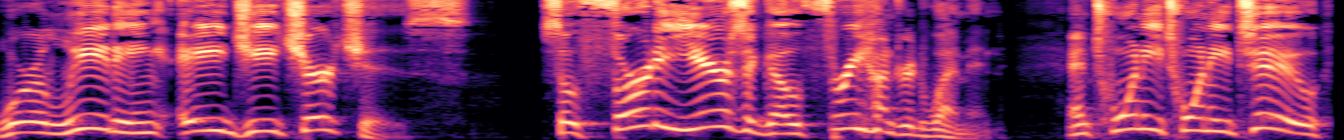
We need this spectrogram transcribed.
were leading AG churches. So 30 years ago, 300 women. And 2022,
